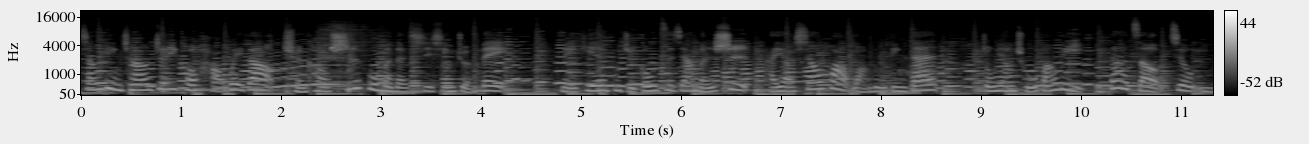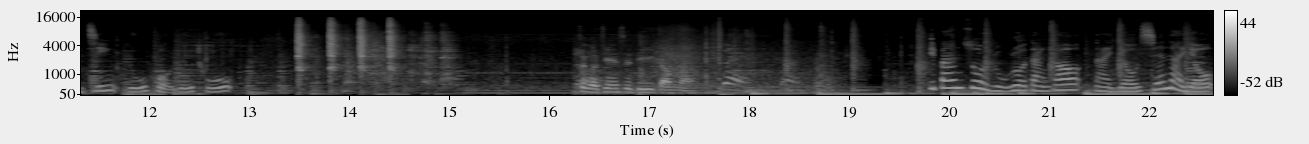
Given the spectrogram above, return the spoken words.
想品尝这一口好味道，全靠师傅们的细心准备。每天不止供自家门市，还要消化网络订单。中央厨房里一大早就已经如火如荼。这个今天是第一缸吗？对。一般做乳酪蛋糕，奶油、鲜奶油、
